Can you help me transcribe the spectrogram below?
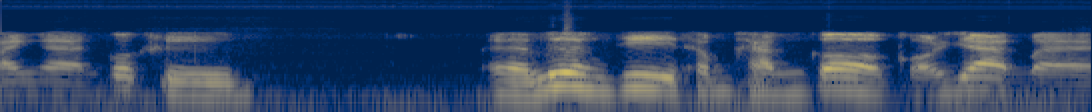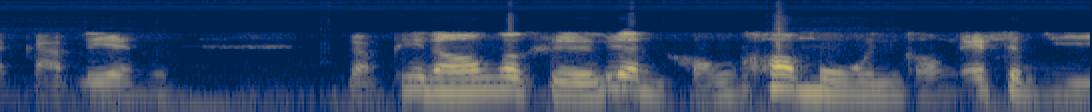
รายงานก็คือ เอ่อเรื่องที่สำคัญก็ขออนุญาตมากราบเรียน กับพี่น้องก็คือเรื่องของข้อมูลของ SME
